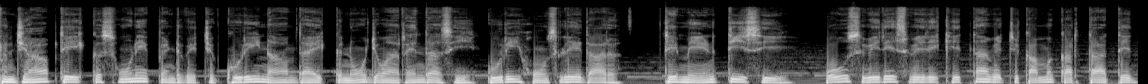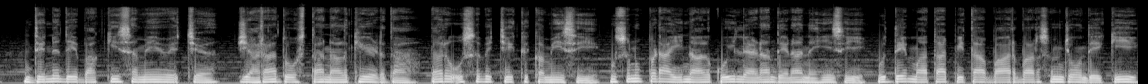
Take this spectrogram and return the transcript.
ਪੰਜਾਬ ਦੇ ਇੱਕ ਸੋਹਣੇ ਪਿੰਡ ਵਿੱਚ ਗੁਰੀ ਨਾਮ ਦਾ ਇੱਕ ਨੌਜਵਾਨ ਰਹਿੰਦਾ ਸੀ। ਗੁਰੀ ਹੌਸਲੇਦਾਰ ਤੇ ਮਿਹਨਤੀ ਸੀ। ਉਹ ਸਵੇਰੇ ਸਵੇਰੇ ਖੇਤਾਂ ਵਿੱਚ ਕੰਮ ਕਰਦਾ ਤੇ ਦਿਨ ਦੇ ਬਾਕੀ ਸਮੇਂ ਵਿੱਚ ਯਾਰਾਂ ਦੋਸਤਾਂ ਨਾਲ ਖੇਡਦਾ, ਪਰ ਉਸ ਵਿੱਚ ਇੱਕ ਕਮੀ ਸੀ। ਉਸ ਨੂੰ ਪੜ੍ਹਾਈ ਨਾਲ ਕੋਈ ਲੈਣਾ ਦੇਣਾ ਨਹੀਂ ਸੀ। ਉਸਦੇ ਮਾਤਾ-ਪਿਤਾ ਬਾਰ-ਬਾਰ ਸਮਝਾਉਂਦੇ ਕਿ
